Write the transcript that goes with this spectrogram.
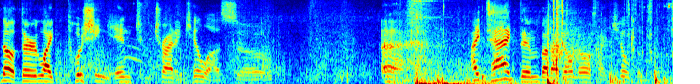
No, they're like pushing in to try to kill us, so. Uh, I tagged them, but I don't know if I killed them.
